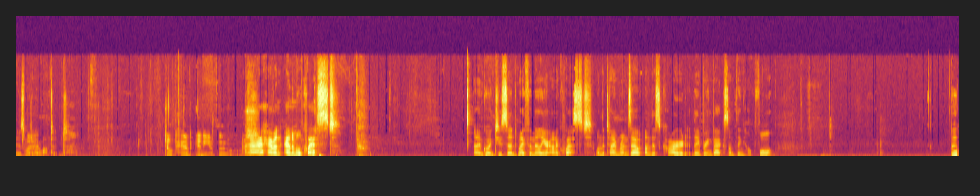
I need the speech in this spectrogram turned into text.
is what I wanted. Don't have any of those. I have an animal quest. I'm going to send my familiar on a quest. When the time runs out on this card, they bring back something helpful. Boop.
